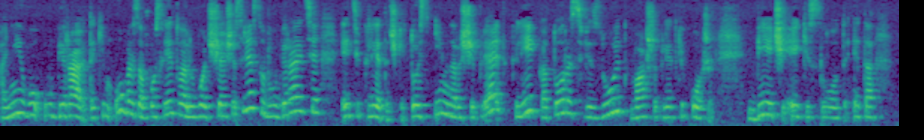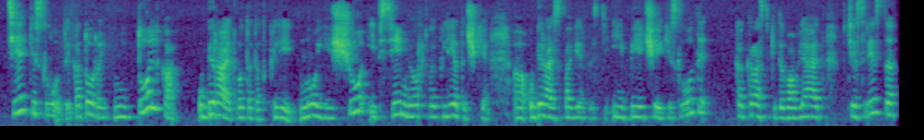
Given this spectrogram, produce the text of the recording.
они его убирают. Таким образом, после этого любое очищающее средство вы убираете эти клеточки. То есть именно расщепляет клей, который связует ваши клетки кожи. BHA-кислоты – это те кислоты, которые не только убирает вот этот клей, но еще и все мертвые клеточки, а, убирая с поверхности. И BHA кислоты как раз-таки добавляет в те средства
